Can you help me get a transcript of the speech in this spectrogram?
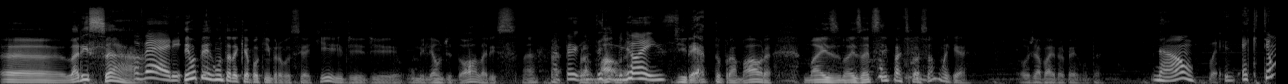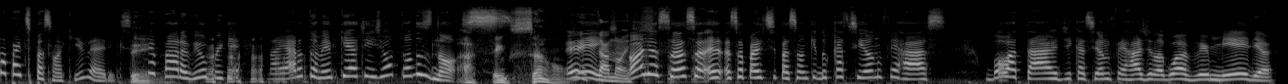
Ah, Larissa. Ô, Veri, Tem uma pergunta daqui a pouquinho pra você aqui, de, de um milhão de dólares, né? Pra- a pergunta pra de Maura. milhões? Direto pra Maura. Mas, mas antes tem participação, como é que é? Ou já vai pra pergunta? Não, é que tem uma participação aqui, velho, que se né? prepara, viu? Porque Nayara também, porque atingiu a todos nós. Atenção! Eita, Gente, nós. olha só essa, essa participação aqui do Cassiano Ferraz. Boa tarde, Cassiano Ferraz de Lagoa Vermelha.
